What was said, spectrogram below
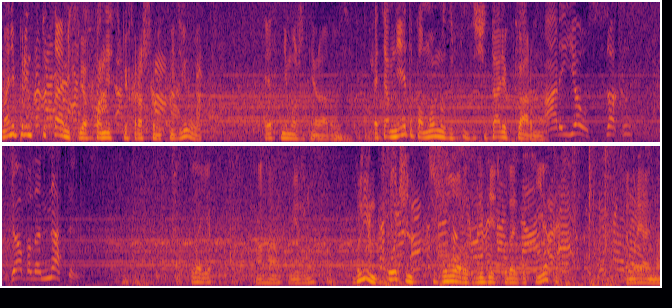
Но они, в принципе, сами себя вполне себе хорошо ликвидируют. Это не может не радовать. Хотя мне это, по-моему, засчитали в карму. Куда ехать? Ага, вижу. Блин, очень тяжело разглядеть, куда здесь ехать. Прям реально.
